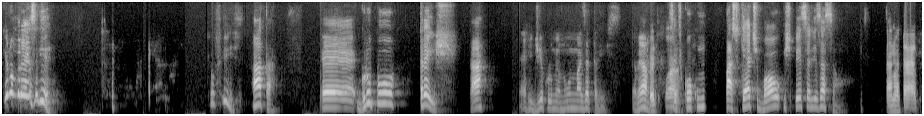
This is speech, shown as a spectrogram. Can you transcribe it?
Que número é esse aqui? O que eu fiz? Ah, tá. É, grupo 3, tá? É ridículo o meu número, mas é 3. Tá vendo? Você ficou com basquetebol especialização. Tá anotado.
